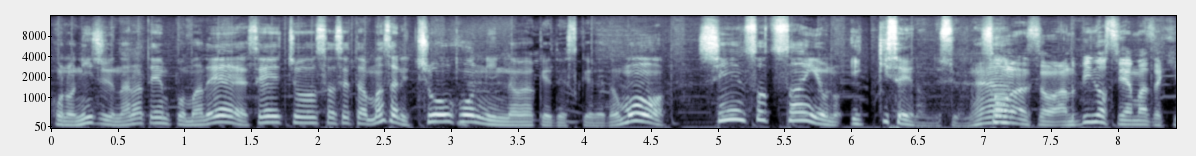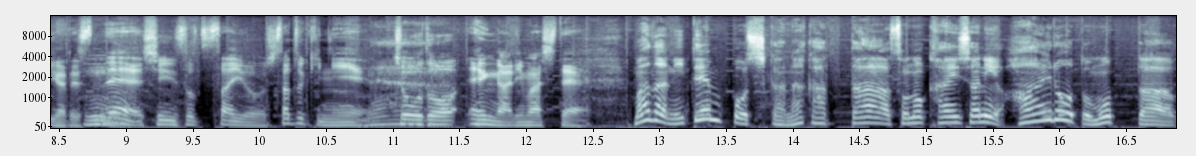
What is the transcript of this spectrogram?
この27店舗まで成長させたまさに張本人なわけですけれども新卒採用の1期生なんですよね。そうなんですよ。あのビノス山崎がですね、新卒採用した時にねちょうど縁がありまして、まだ2店舗しかなかったその会社に入ろうと思った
